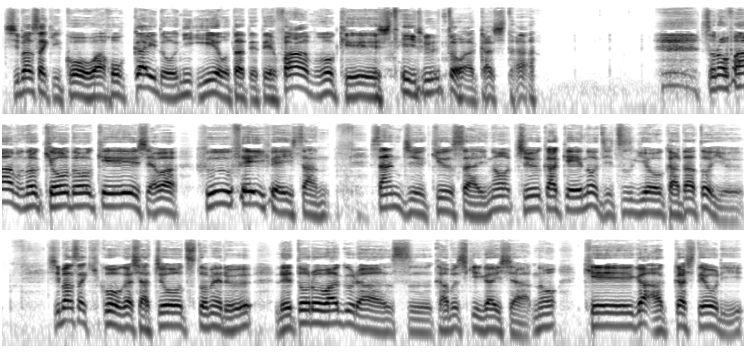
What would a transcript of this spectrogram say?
柴咲コウは北海道に家を建ててファームを経営していると明かした。そのファームの共同経営者は、フー・フェイフェイさん、39歳の中華系の実業家だという。柴崎幸が社長を務めるレトロワグラース株式会社の経営が悪化しており、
